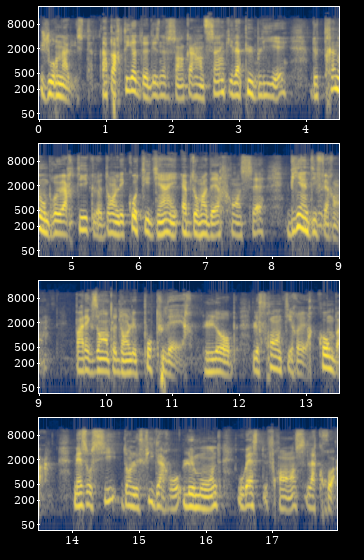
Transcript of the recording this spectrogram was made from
journaliste, à partir de 1945, il a publié de très nombreux articles dans les quotidiens et hebdomadaires français bien différents par exemple dans le Populaire, l'Aube, le Franc-Tireur, Combat, mais aussi dans le Figaro, Le Monde, Ouest de France, La Croix.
